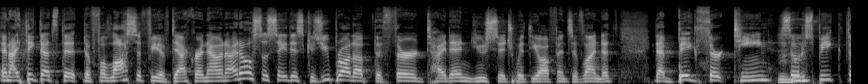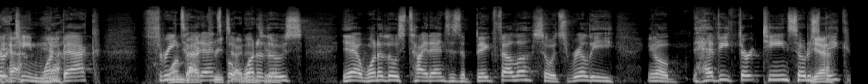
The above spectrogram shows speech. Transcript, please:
and I think that's the the philosophy of Dak right now. And I'd also say this because you brought up the third tight end usage with the offensive line. That that big 13, so to speak, 13, Mm-hmm. Yeah, one yeah. back. Three One tight back, ends, three but tight one ends, of yeah. those Yeah, one of those tight ends is a big fella, so it's really, you know, heavy 13, so to speak.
